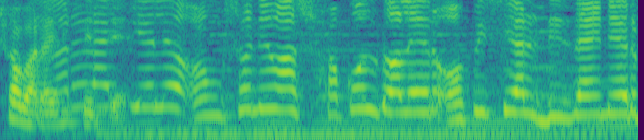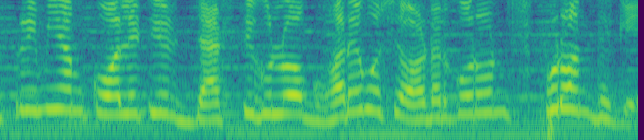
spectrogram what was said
সবার আগে পেতে। আইপিএলে অংশ নেওয়া সকল দলের অফিসিয়াল ডিজাইনের প্রিমিয়াম কোয়ালিটির জার্সিগুলো ঘরে বসে অর্ডার করুন স্ফুরন থেকে।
